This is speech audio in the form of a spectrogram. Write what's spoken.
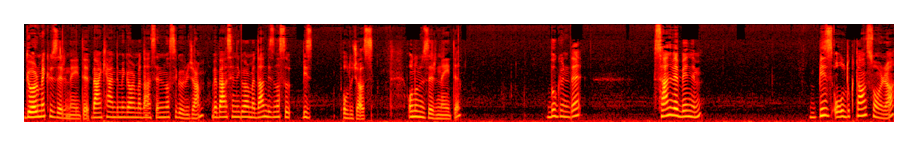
görmek üzerineydi. Ben kendimi görmeden seni nasıl göreceğim ve ben seni görmeden biz nasıl biz olacağız. Onun üzerineydi. Bugün de sen ve benim biz olduktan sonra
